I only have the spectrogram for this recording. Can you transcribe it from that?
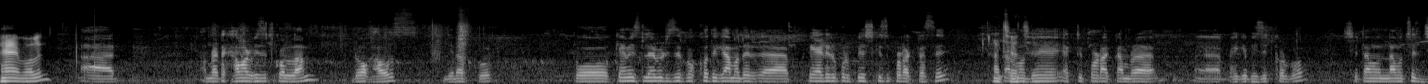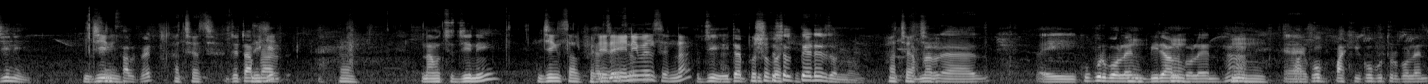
হ্যাঁ বলেন। আর আমরা একটা খামার ভিজিট করলাম ডগ হাউস দিনাজপুর। তো কেমিস ল্যাবরেটরিজের পক্ষ থেকে আমাদের প্যাডের উপর বেশ কিছু প্রোডাক্ট আছে। আচ্ছা তার আচ্ছা। মধ্যে একটি প্রোডাক্ট আমরা ভাইকে ভিজিট করব। সেটা আমার নাম হচ্ছে জিনি জিনি। সালফেট। আচ্ছা আচ্ছা। যেটা আপনার হ্যাঁ। নাম হচ্ছে জিনি। Zinc sulphate. হ্যাঁ, এটা না? জি এটা স্পেশাল জন্য। আচ্ছা আচ্ছা। আপনার এই কুকুর বলেন বিড়াল বলেন হ্যাঁ? পাখি। কবুতর বলেন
